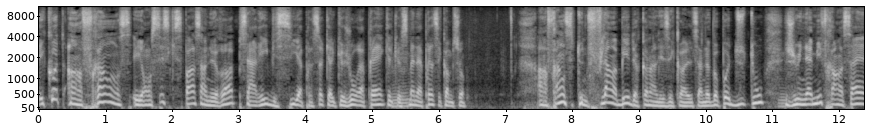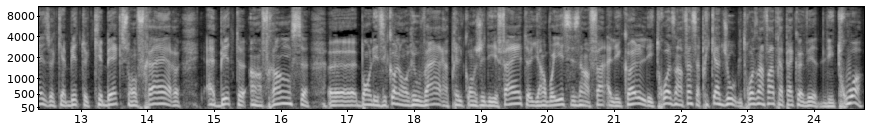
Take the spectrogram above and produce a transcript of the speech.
Écoute, en France, et on sait ce qui se passe en Europe, ça arrive ici, après ça, quelques jours après, quelques mm. semaines après, c'est comme ça. En France, c'est une flambée de cas dans les écoles. Ça ne va pas du tout. Mm. J'ai une amie française qui habite Québec. Son frère habite en France. Euh, bon, les écoles ont réouvert après le congé des fêtes. Il a envoyé ses enfants à l'école. Les trois enfants, ça a pris quatre jours. Les trois enfants attrapés à COVID. Les trois.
